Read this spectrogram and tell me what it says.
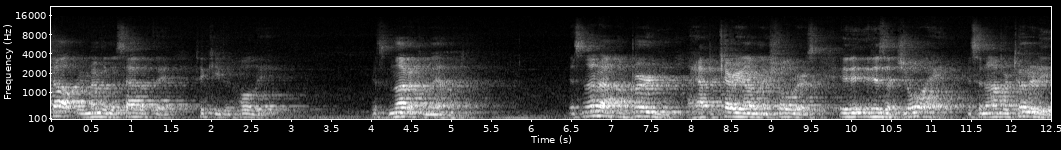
shalt remember the Sabbath day to keep it holy. It's not a commandment. It's not a, a burden I have to carry on my shoulders. It, it is a joy. It's an opportunity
